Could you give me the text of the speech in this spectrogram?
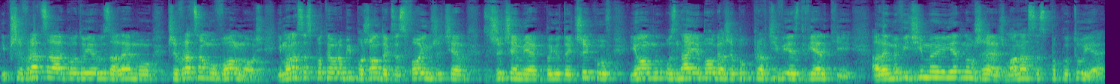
i przywraca go do Jeruzalemu, przywraca mu wolność. I Manases potem robi porządek ze swoim życiem, z życiem jakby Judejczyków i on uznaje Boga, że Bóg prawdziwie jest wielki. Ale my widzimy jedną rzecz. Manases pokutuje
